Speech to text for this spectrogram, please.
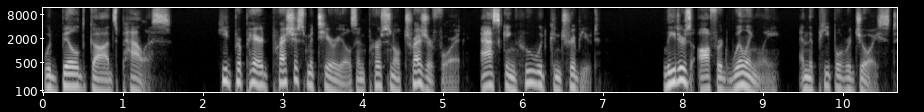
would build God's palace. He'd prepared precious materials and personal treasure for it, asking who would contribute. Leaders offered willingly, and the people rejoiced.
